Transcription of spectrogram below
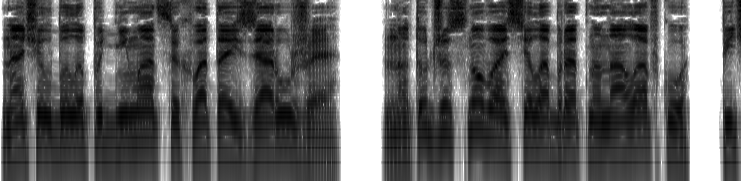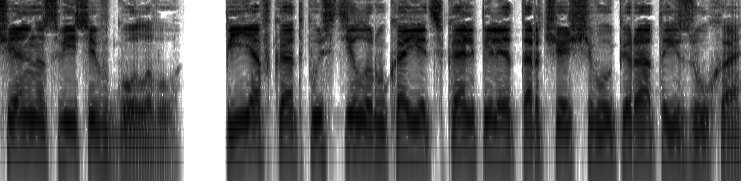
начал было подниматься, хватаясь за оружие, но тут же снова осел обратно на лавку, печально свесив голову. Пиявка отпустила рукоять скальпеля, торчащего у пирата из уха,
